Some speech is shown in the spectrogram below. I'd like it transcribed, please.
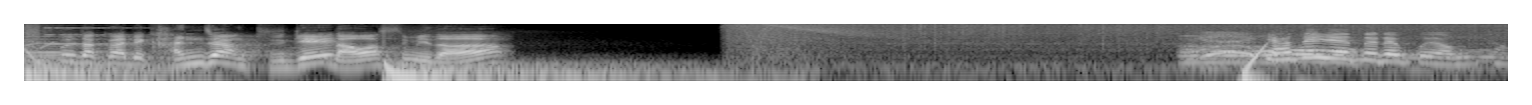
숯불 닭갈비 간장 두 개 나왔습니다. 야들야들해 보여 엄청.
